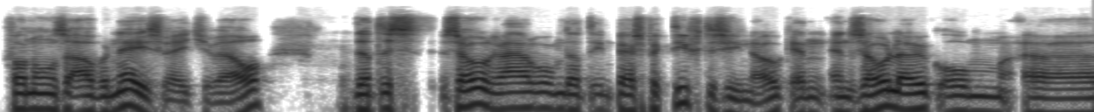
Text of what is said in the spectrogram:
van onze abonnees, weet je wel. Dat is zo raar om dat in perspectief te zien ook. En, en zo leuk om uh,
